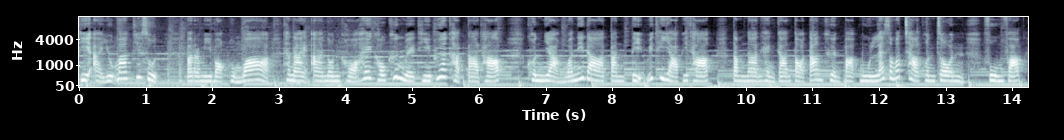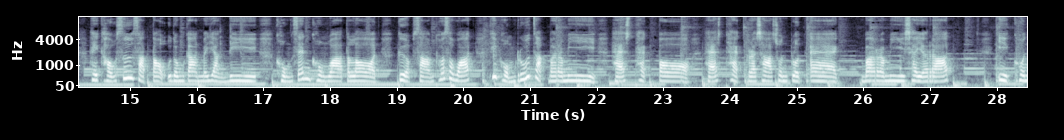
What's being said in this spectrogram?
ที่อายุมากที่สุด บารมีบอกผมว่า ทนายอานนท์ขอให้เขาขึ้นเวทีเพื่อขัดตาทับ คนอย่างวนิดาตันติวิทยาพิทักษ์ตำนานแห่งการต่อต้านเขื่อนปากมูลและสมัชชาคนจน ฟูมฟักให้เขาซื่อสัตย์ต่ออุดมการณ์มาอย่างดี คงเส้นคงวาตลอด เกือบสามทศวรรษที่ผมรู้จักบารมีแฮชแท็กปอแฮชแท็กประชาชนปลดแอกก บารมีชัยรัตน์ อีกคน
